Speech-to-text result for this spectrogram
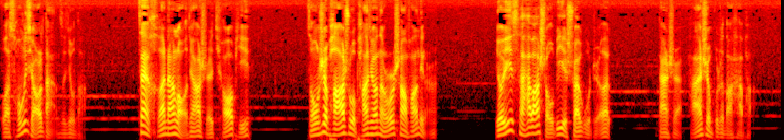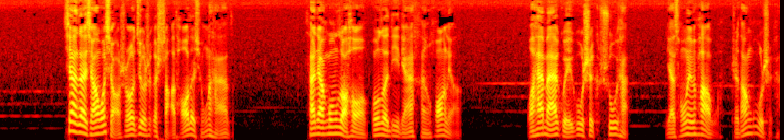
我从小胆子就大，在河南老家时调皮，总是爬树、爬墙头、上房顶，有一次还把手臂摔骨折了，但是还是不知道害怕。现在想，我小时候就是个傻淘的熊孩子。参加工作后，工作地点很荒凉，我还买鬼故事书看，也从没怕过，只当故事看。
